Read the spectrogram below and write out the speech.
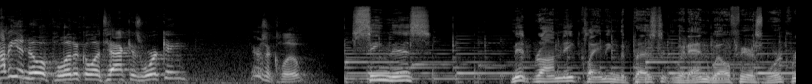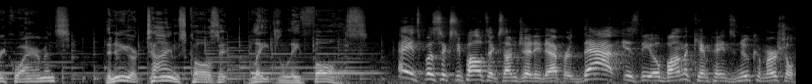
How do you know a political attack is working? Here's a clue. Seen this? Mitt Romney claiming the president would end welfare's work requirements? The New York Times calls it blatantly false. Hey, it's Buzz 60 Politics. I'm Jay DeDapper. That is the Obama campaign's new commercial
